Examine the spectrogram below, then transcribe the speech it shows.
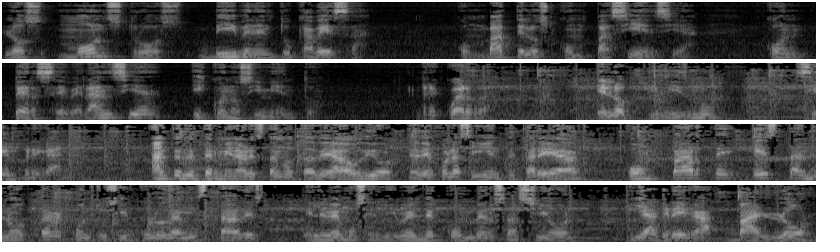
Los monstruos viven en tu cabeza. Combátelos con paciencia, con perseverancia y conocimiento. Recuerda, el optimismo siempre gana. Antes de terminar esta nota de audio, te dejo la siguiente tarea. Comparte esta nota con tu círculo de amistades. Elevemos el nivel de conversación y agrega valor,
